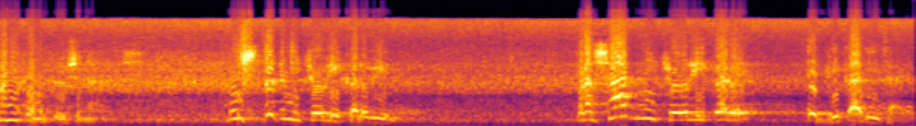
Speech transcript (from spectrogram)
મને પણ પૂછનાર પુસ્તકની ચોરી કરવી, પ્રસાદની ચોરી કરે એ ભિકારી થાય.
